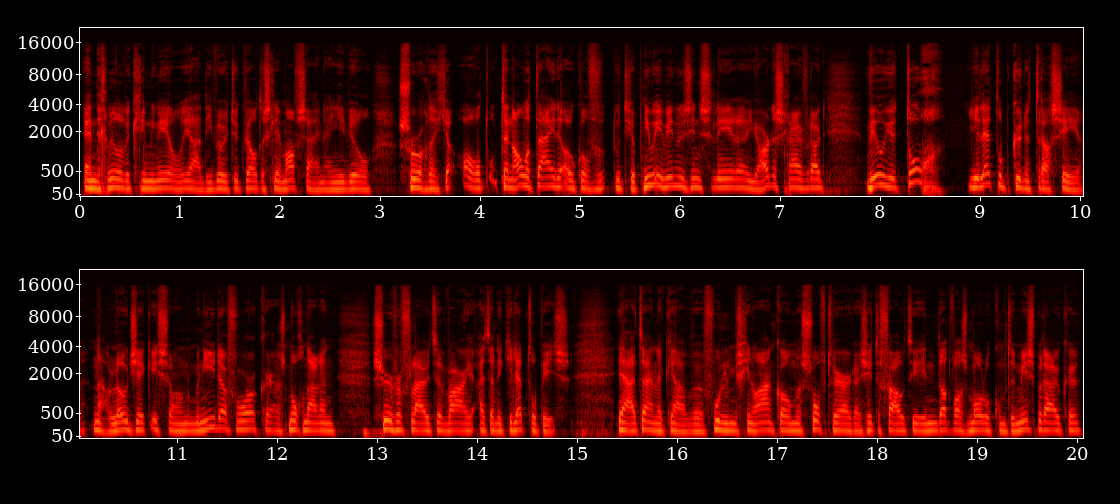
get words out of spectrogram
en de gemiddelde crimineel, ja, die wil je natuurlijk wel te slim af zijn. En je wil zorgen dat je al, ten alle tijden, ook al doet hij opnieuw in Windows installeren, je harde schijf eruit, wil je toch je laptop kunnen traceren. Nou, LoJack is zo'n manier daarvoor. Kun je alsnog naar een server fluiten waar uiteindelijk je laptop is. Ja, uiteindelijk, ja, we voelen misschien al aankomen. Software, daar zitten fouten in. Dat was mogelijk om te misbruiken.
